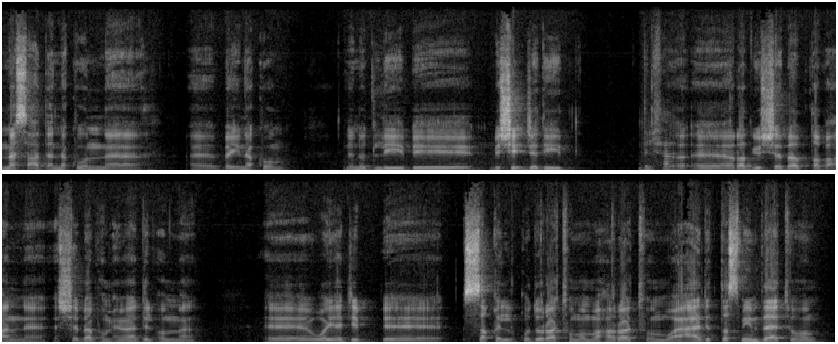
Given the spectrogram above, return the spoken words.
نسعد أن نكون بينكم لندلي بشيء جديد. بالفعل. راديو الشباب طبعا الشباب هم عماد الأمة. ويجب صقل قدراتهم ومهاراتهم وإعادة تصميم ذاتهم. آه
